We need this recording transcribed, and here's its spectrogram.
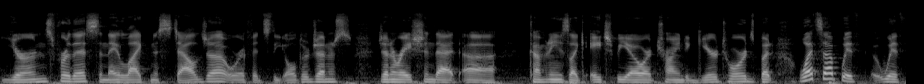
yearns for this and they like nostalgia, or if it's the older gener- generation that uh, companies like HBO are trying to gear towards. But what's up with with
